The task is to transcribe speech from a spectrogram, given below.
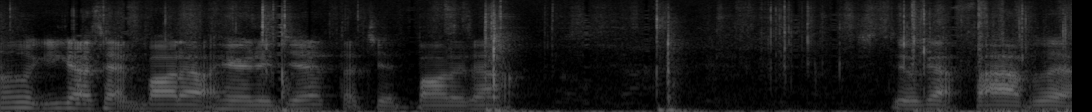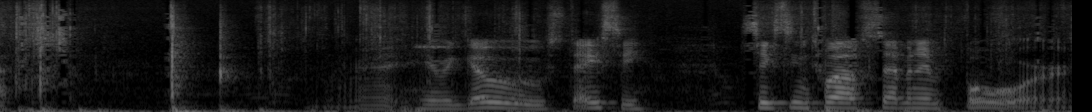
oh, look, you guys haven't bought out Heritage yet. Thought you had bought it out. Still got five left. Alright, here we go. Stacy. 16, 12, 7, and 4.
